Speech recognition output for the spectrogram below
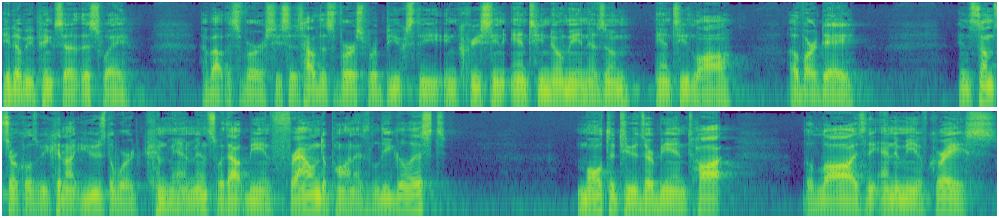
A.W. Pink said it this way about this verse. He says how this verse rebukes the increasing antinomianism, anti law of our day. In some circles, we cannot use the word commandments without being frowned upon as legalist. Multitudes are being taught the law is the enemy of grace,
